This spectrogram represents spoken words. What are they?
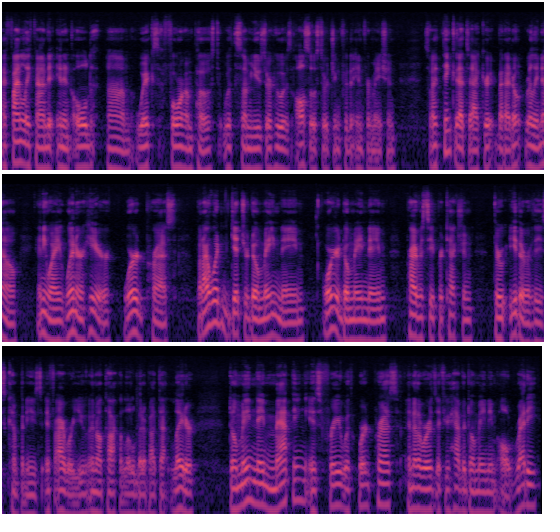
I finally found it in an old um, Wix forum post with some user who was also searching for the information. So I think that's accurate, but I don't really know. Anyway, winner here, WordPress. But I wouldn't get your domain name or your domain name privacy protection through either of these companies if I were you, and I'll talk a little bit about that later. Domain name mapping is free with WordPress. In other words, if you have a domain name already,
